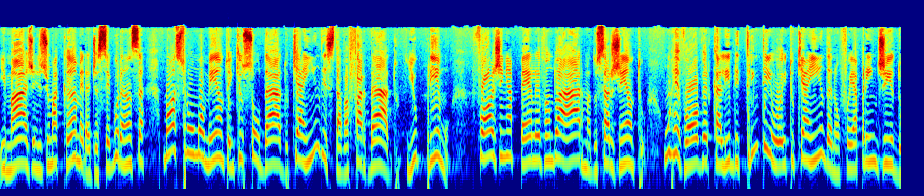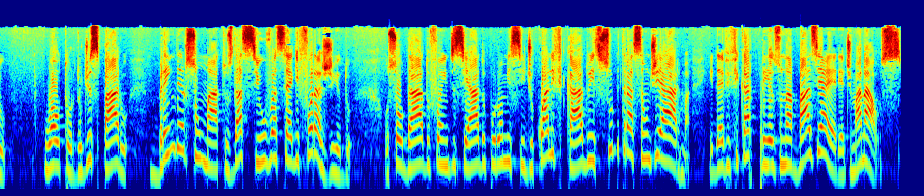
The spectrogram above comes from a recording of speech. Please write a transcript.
Imagens de uma câmera de segurança mostram o momento em que o soldado, que ainda estava fardado, e o primo fogem a pé levando a arma do sargento, um revólver calibre 38 que ainda não foi apreendido. O autor do disparo, Brenderson Matos da Silva, segue foragido. O soldado foi indiciado por homicídio qualificado e subtração de arma e deve ficar preso na base aérea de Manaus.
